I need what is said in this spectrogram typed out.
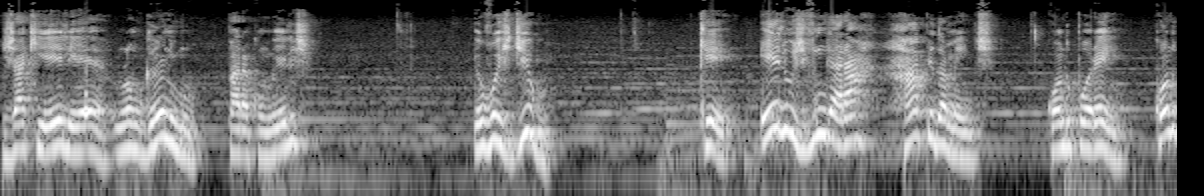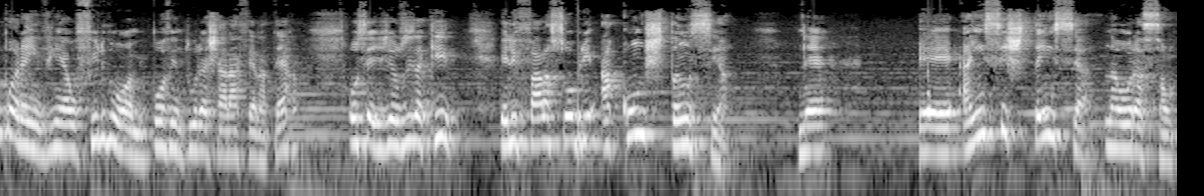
já que ele é longânimo para com eles? Eu vos digo que ele os vingará rapidamente. Quando, porém, quando, porém, vier o Filho do Homem, porventura achará fé na terra? Ou seja, Jesus aqui, ele fala sobre a constância, né? É, a insistência na oração.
